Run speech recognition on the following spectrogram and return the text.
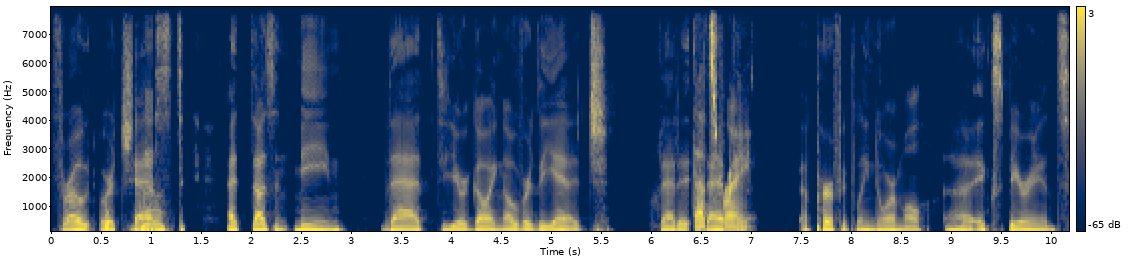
throat or mm-hmm. chest, mm-hmm. it doesn't mean that you're going over the edge. That it, that's that, right a perfectly normal uh, experience.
